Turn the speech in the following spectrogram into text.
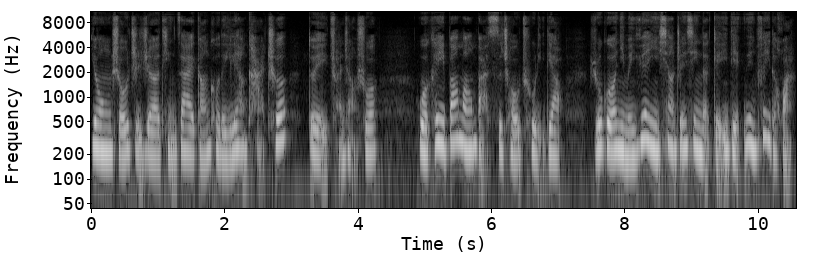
用手指着停在港口的一辆卡车，对船长说：“我可以帮忙把丝绸处理掉，如果你们愿意象征性的给一点运费的话。”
